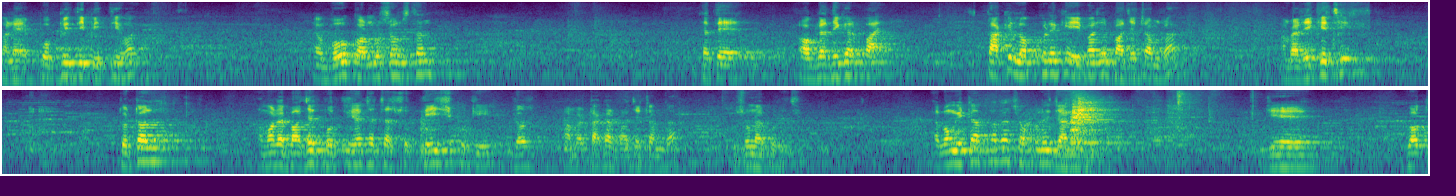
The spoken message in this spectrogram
মানে প্রবৃদ্ধি বৃদ্ধি হয়। বহু কর্মসংস্থান যাতে অগ্রাধিকার পায়। তাকে লক্ষ্য রেখে এবারের বাজেট আমরা আমরা রেখেছি। টোটাল আমাদের বাজেট বত্রিশ হাজার চারশো তেইশ কোটি দশ, আমরা টাকার বাজেট আমরা ঘোষণা করেছি। এবং এটা আপনারা সকলে জানেন যে গত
